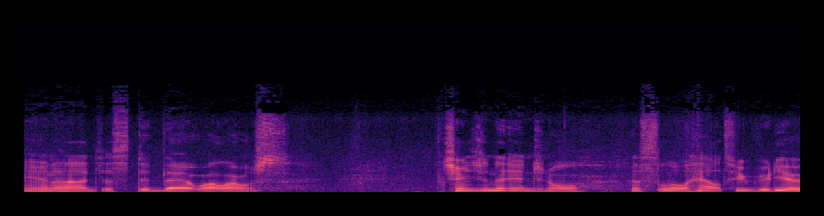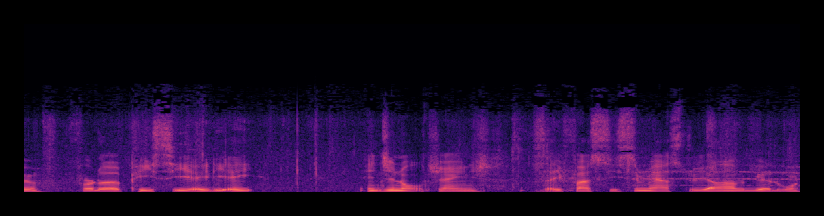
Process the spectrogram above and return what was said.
and I just did that while I was changing the engine oil this little how-to video for the PC88 engine oil change. It's 85cc Master. Y'all have a good one.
